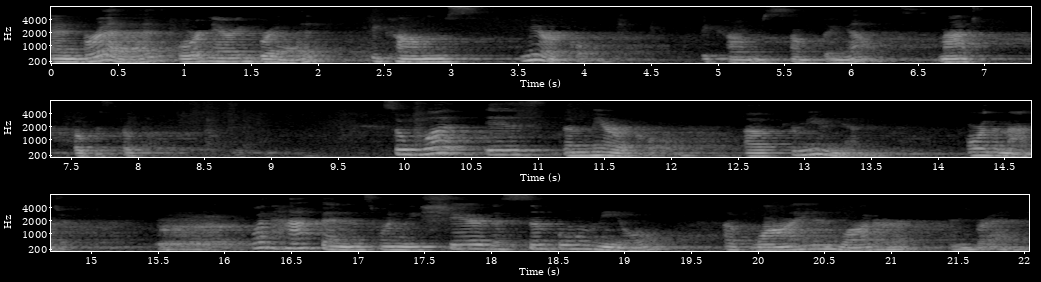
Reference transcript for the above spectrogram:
and bread, ordinary bread, becomes miracle, becomes something else, magic, hocus pocus. So, what is the miracle of communion or the magic? What happens when we share the simple meal of wine and water and bread?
